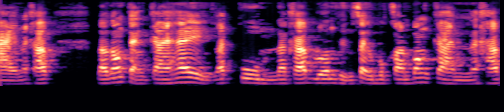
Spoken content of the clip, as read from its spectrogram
ายนะครับ เราต้องแต่งกายให้รัดกุมนะครับ รวมถึงใส่อุปกรณ์ป้องกันนะครับ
